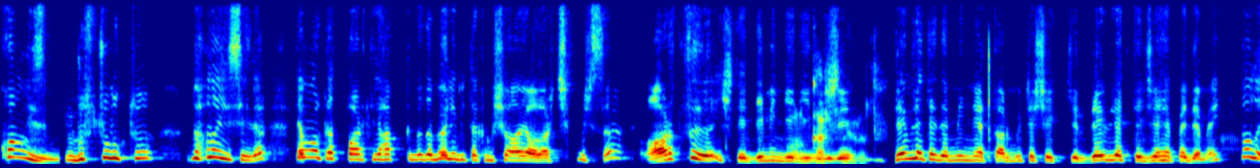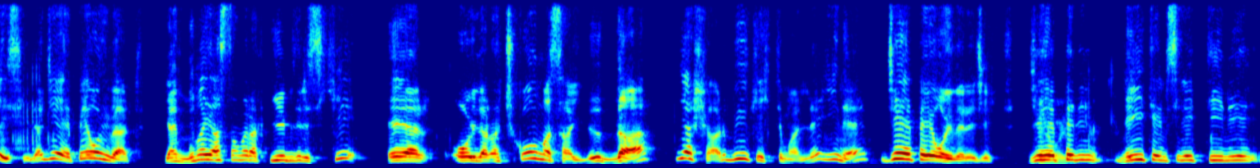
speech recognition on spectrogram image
komünizm Rusçuluktu. Dolayısıyla Demokrat Parti hakkında da böyle bir takım şayalar çıkmışsa artı işte demin dediğim gibi devlete de minnettar, müteşekkir, devlet de CHP demek. Dolayısıyla CHP oy verdi. Yani buna yaslanarak diyebiliriz ki eğer oylar açık olmasaydı da Yaşar büyük ihtimalle yine CHP'ye oy verecekti. CHP'nin neyi temsil ettiğini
